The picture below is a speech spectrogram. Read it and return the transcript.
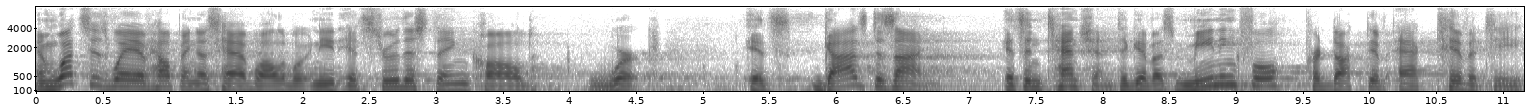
And what's his way of helping us have all of what we need? It's through this thing called work. It's God's design, its intention to give us meaningful, productive activity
